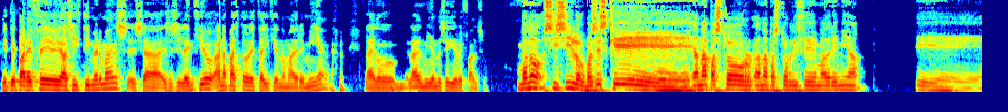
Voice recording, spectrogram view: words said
¿Qué te parece Asís Timmermans, esa- ese silencio? Ana Pastor está diciendo, madre mía, la, de lo- la del millón de seguidores falso. Bueno, sí, sí, lo que pasa es que Ana Pastor, Ana Pastor dice, madre mía, Eh,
